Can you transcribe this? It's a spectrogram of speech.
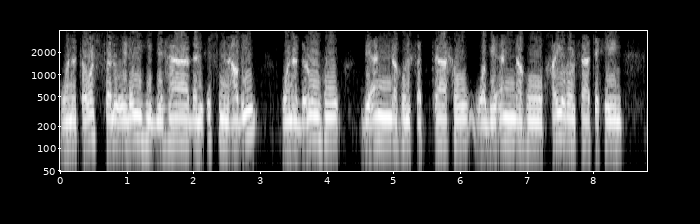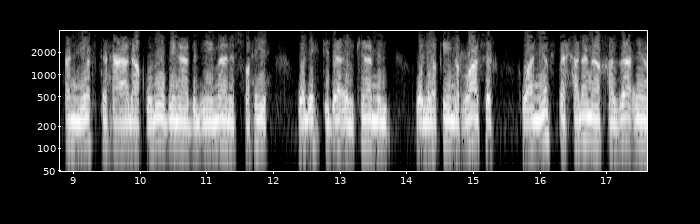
ونتوسل إليه بهذا الاسم العظيم وندعوه بأنه الفتاح وبأنه خير الفاتحين أن يفتح على قلوبنا بالإيمان الصحيح والاهتداء الكامل واليقين الراسخ وأن يفتح لنا خزائن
